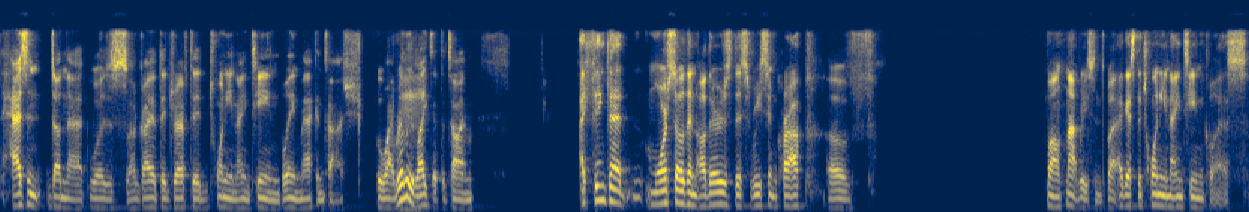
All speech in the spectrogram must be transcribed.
hasn't done that was a guy that they drafted 2019, Blaine McIntosh, who I really liked at the time. I think that more so than others, this recent crop of well, not recent, but I guess the 2019 class,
